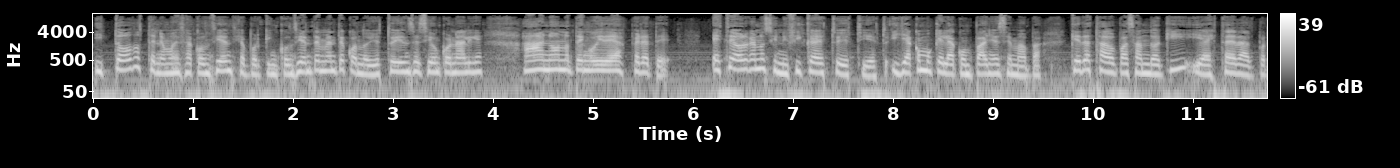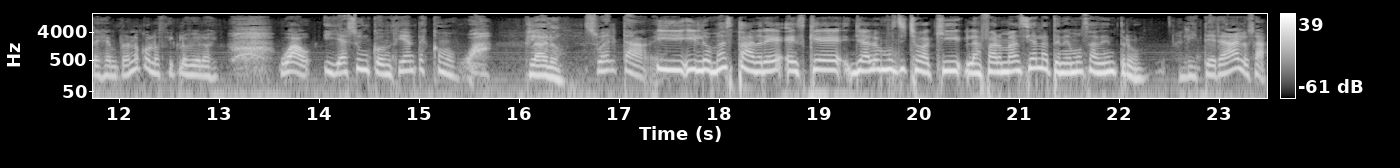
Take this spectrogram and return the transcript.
Y todos tenemos esa conciencia, porque inconscientemente cuando yo estoy en sesión con alguien, ah, no, no tengo idea, espérate. Este órgano significa esto y esto y esto. Y ya como que le acompaño ese mapa. ¿Qué te ha estado pasando aquí y a esta edad, por ejemplo, no con los ciclos biológicos? ¡Wow! Y ya su inconsciente es como, ¡wow! Claro. Suelta. Y, y lo más padre es que, ya lo hemos dicho aquí, la farmacia la tenemos adentro. Literal, o sea,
